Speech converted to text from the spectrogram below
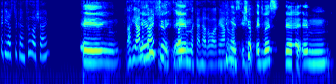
Eddie, hast du keinen Führerschein? Ähm, Ariane Ja, weiß du, nicht. Ich weiß, ähm, dass er keinen hat, aber Ariane Ding weiß ist, ich habe etwas, äh, ähm,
